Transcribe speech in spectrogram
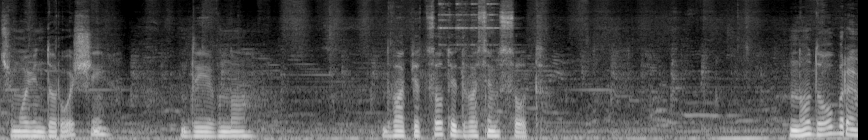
Чому він дорожчий? Дивно. 2500 і 2700. Ну, добре.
